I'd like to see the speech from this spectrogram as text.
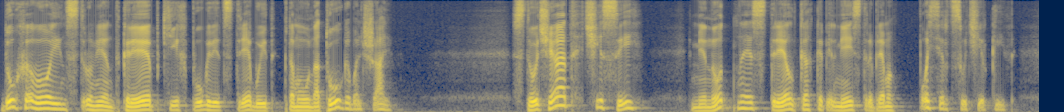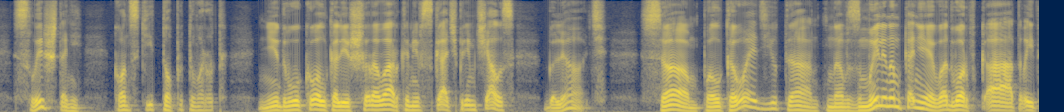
Духовой инструмент крепких пуговиц требует, потому натуга большая. Стучат часы. Минутная стрелка капельмейстера прямо по сердцу чиркает. Слышат они — конский топот у ворот. Не двуколка лишь шароварками вскачь примчалась. Глядь, сам полковой адъютант на взмыленном коне во двор вкатывает.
